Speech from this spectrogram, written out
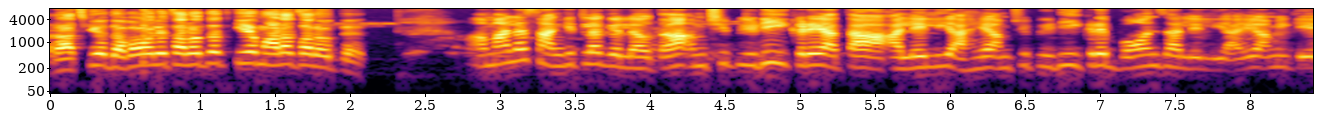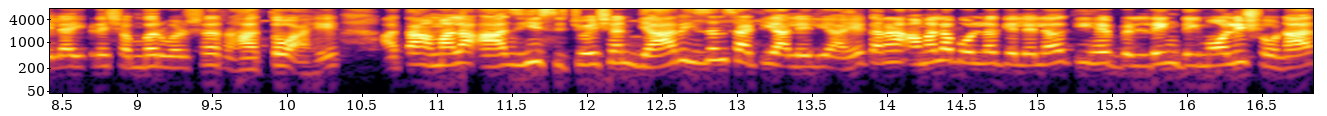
राजकीय दबावाले चालवतात की हे म्हाडा चालवत आहेत आम्हाला सांगितलं गेलं होतं आमची पिढी इकडे आता आलेली आहे आमची पिढी इकडे बॉर्न झालेली आहे आम्ही गेल्या इकडे शंभर वर्ष राहतो आहे. आता आम्हाला आज ही सिच्युएशन या रिझनसाठी आलेली आहे कारण आम्हाला बोललं गेलेलं की हे बिल्डिंग डिमॉलिश होणार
